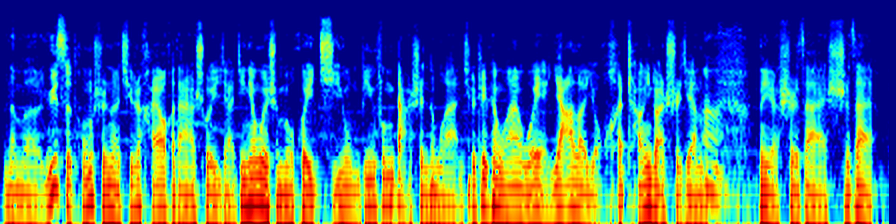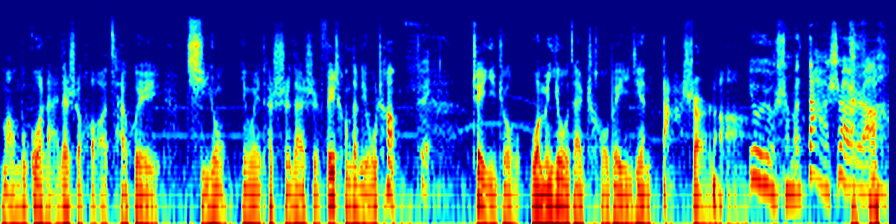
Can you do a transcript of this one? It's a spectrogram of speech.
那么与此同时呢，其实还要和大家说一下，今天为什么会启用冰封大神的文案？其实这篇文案我也压了有很长一段时间了，嗯那也是在实在忙不过来的时候啊才会启用，因为它实在是非常的流畅。对。这一周我们又在筹备一件大事儿了啊！又有什么大事儿啊？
